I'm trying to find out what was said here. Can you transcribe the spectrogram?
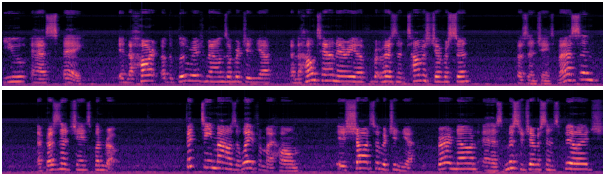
USA, in the heart of the Blue Ridge Mountains of Virginia, and the hometown area of President Thomas Jefferson, President James Madison, and President James Monroe. 15 miles away from my home is Charlottesville, Virginia, better known as Mr. Jefferson's Village,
